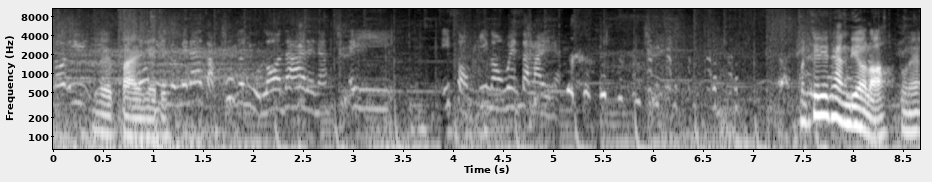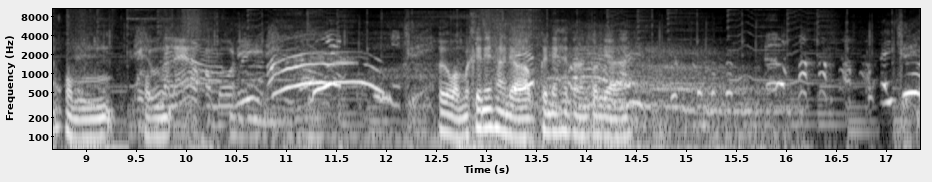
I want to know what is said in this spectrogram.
แล้วอีเลยไปไงดิ มันไม่น่าจับคู่กันอยู่รอดได้เลยนะไอไอสองพี่น้องเวนตะไลเนี่ย มันขึ้นที่ทางเดียวเหรอ ตรงนี้ผมไม่ผมรู้กันแล้วคอมโบนี่เออผมมันขึ้นได้ทางเดียวครับขึ้นได้แค่ตรงนั้นตัวเดียวนะไอ้ชั่ว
